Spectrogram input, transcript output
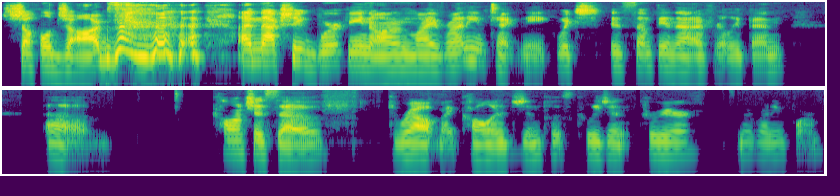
shuffle jogs. I'm actually working on my running technique, which is something that I've really been um, conscious of throughout my college and post collegiate career, my running form.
